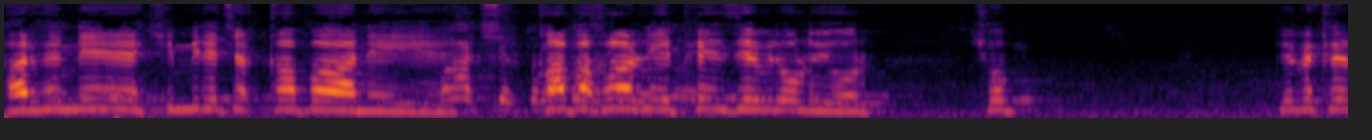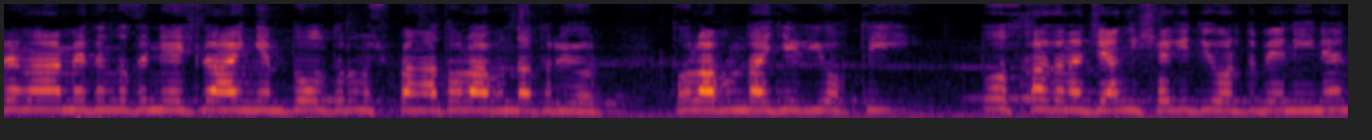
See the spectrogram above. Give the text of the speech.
Harfe ne? Kim bilecek kabağı neyi? Bahçe Kabaklar kabak ne? var. Pensevir oluyor. Şu bebeklerin Ahmet'in kızı Necla Angem doldurmuş bana dolabında duruyor. Dolabımda yer yoktu. Dost kazanacağın işe gidiyordu beniyle.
